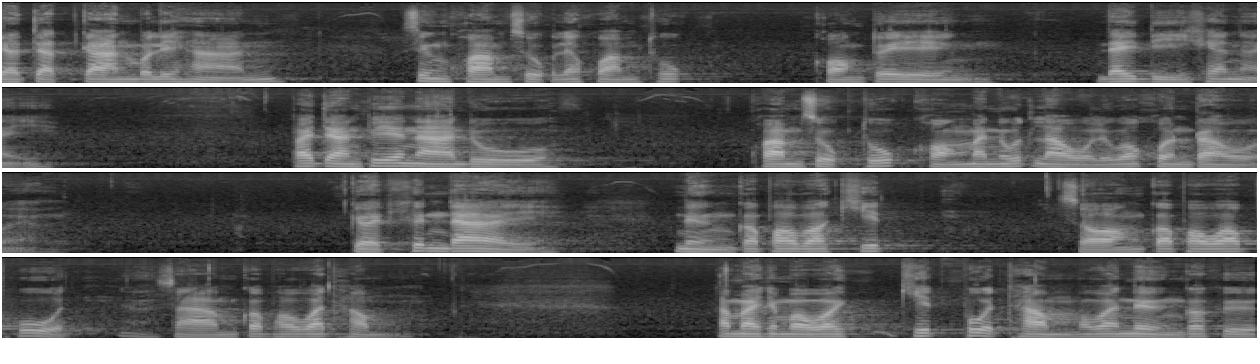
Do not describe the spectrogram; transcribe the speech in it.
จะจัดการบริหาร ซึ่งความสุขและความทุกข์ของตัวเองได้ดีแค่ไหน พระอาจารย์พิจารณาดูความสุขทุกข์ของมนุษย์เราหรือว่าคนเรา เกิดขึ้นได้หนึ่งก็เพราะว่าคิด สองก็เพราะว่าพูดสามก็เพราะว่าทำทำไมจะบอกว่าคิดพูดทำเพราะว่าหนึ่งก็คือ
